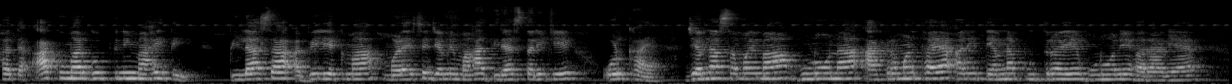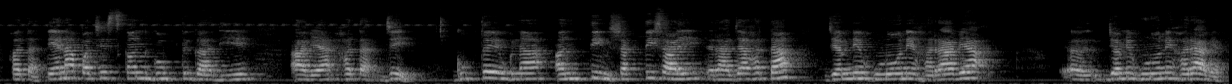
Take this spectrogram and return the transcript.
હતા. આ કુમારગુપ્તની માહિતી ભિલાસા અભિલેખમાં મળે છે, જેમને મહાધીરાજ તરીકે ઓળખાયા. જેમના સમયમાં હુણોના આક્રમણ થયા અને તેમના પુત્રએ હુણોને હરાવ્યા હતા. તેના પછી સ્કંદગુપ્ત ગાદીએ આવ્યા હતા, જે ગુપ્ત યુગના અંતિમ શક્તિશાળી રાજા હતા. જેમને હુણોને હરાવ્યા જેમને હુણોને હરાવ્યા.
